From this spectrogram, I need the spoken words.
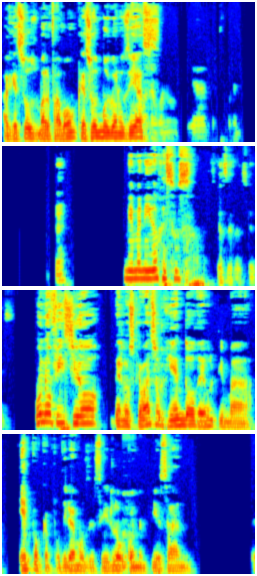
a Jesús Malfabón. Jesús, muy buenos días. Hola, buenos días. Bienvenido, Jesús. Gracias, gracias un oficio de los que van surgiendo de última época, podríamos decirlo, cuando empiezan eh,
